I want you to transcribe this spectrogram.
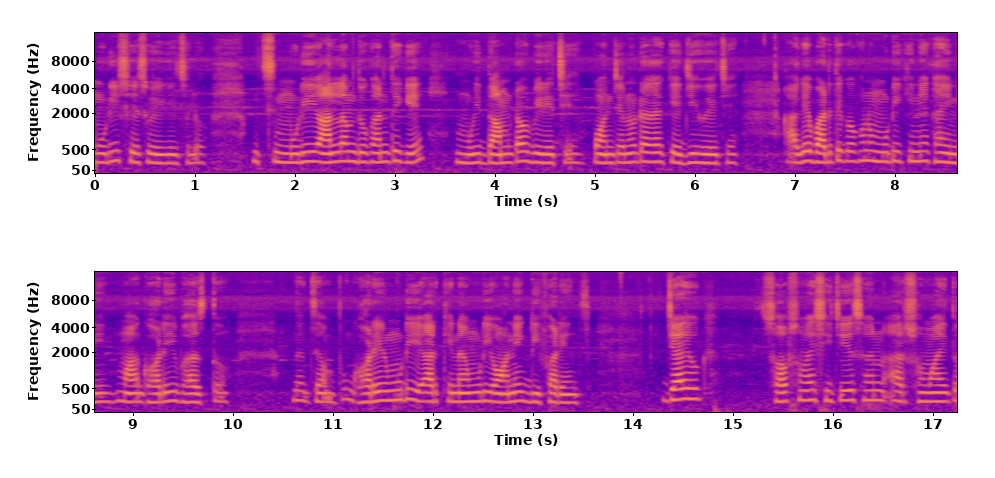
মুড়ি শেষ হয়ে গিয়েছিল মুড়ি আনলাম দোকান থেকে। মুড়ির দামটাও বেড়েছে। পঞ্চান্ন টাকা কেজি হয়েছে। আগে বাড়িতে কখনো মুড়ি কিনে খাইনি। মা ঘরেই ভাজতো। ঘরের মুড়ি আর কেনা মুড়ি অনেক ডিফারেন্স যাই হোক, সব সময় সিচুয়েশন আর সময় তো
